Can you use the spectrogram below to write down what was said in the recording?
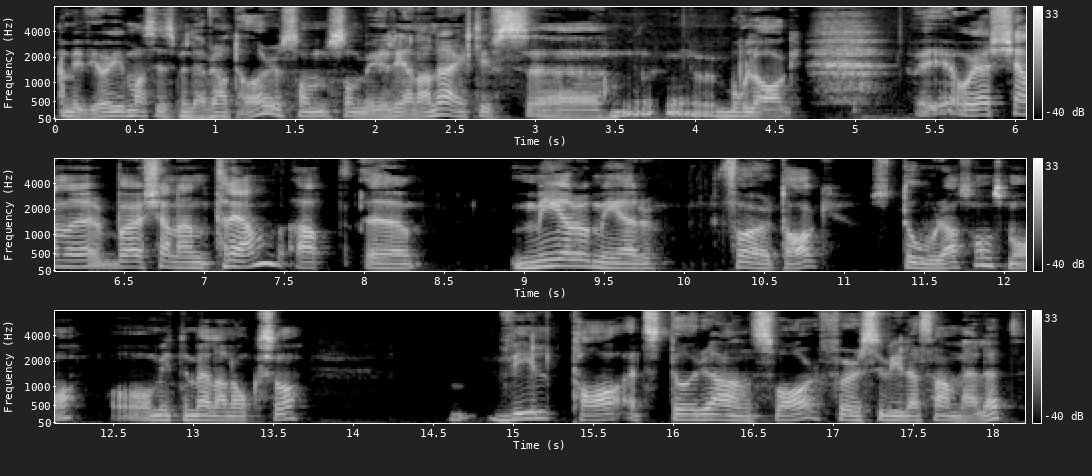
ja, men vi har ju massvis med leverantörer som, som är rena näringslivsbolag. Eh, och jag känner, börjar känna en trend att eh, mer och mer företag, stora som små och mittemellan också, vill ta ett större ansvar för det civila samhället.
